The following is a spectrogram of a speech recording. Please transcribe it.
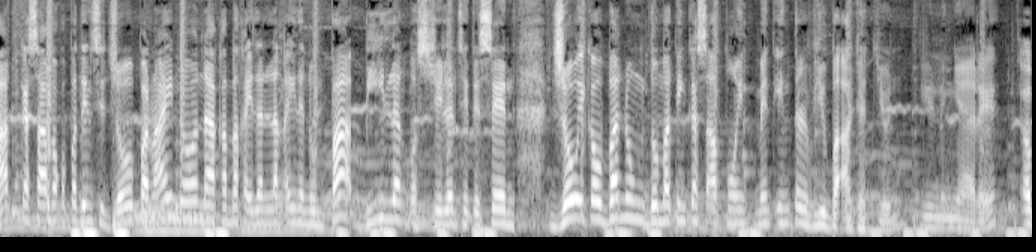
At kasama ko pa din si Joe Panayno na kamakailan lang ay nanumpa bilang Australian citizen. Joe, ikaw ba nung dumating ka sa appointment, interview ba agad yun? Yun nangyari? Uh,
